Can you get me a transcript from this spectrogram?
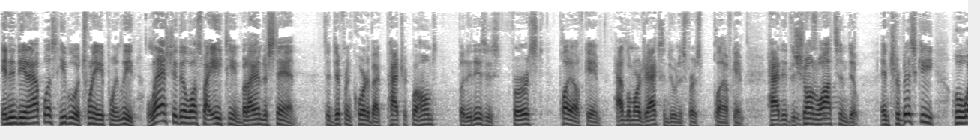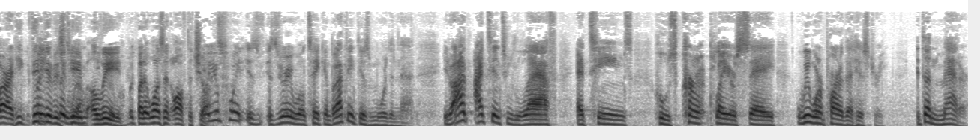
in Indianapolis, he blew a 28 point lead. Last year they lost by 18, but I understand it's a different quarterback, Patrick Mahomes, but it is his first playoff game. Had Lamar Jackson doing his first playoff game? How did Deshaun Watson do? And Trubisky, who, all right, he did played- give his team well. a lead, well. But- but it wasn't off the charts. Well, your point is, is very well taken, but I think there's more than that. You know, I, I tend to laugh at teams whose current players say, we weren't part of that history. It doesn't matter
